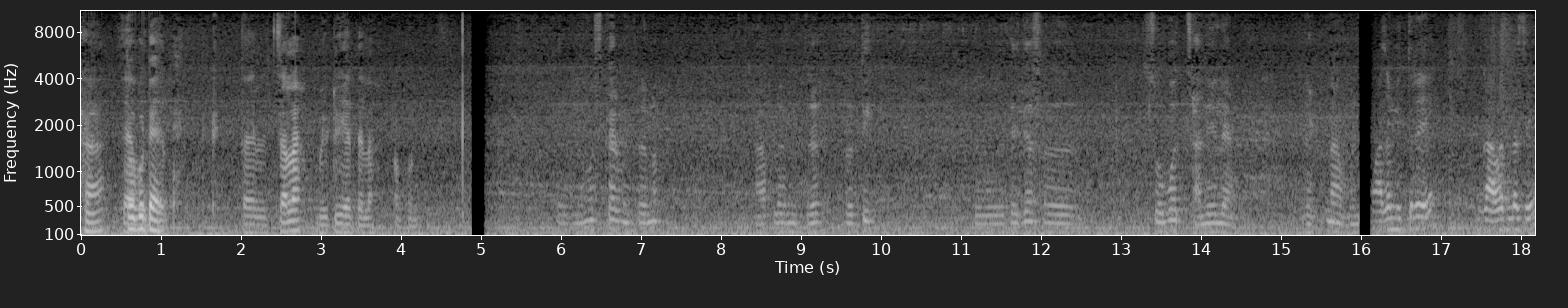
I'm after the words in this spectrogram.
हा तो कुठे. तर चला भेटूया त्याला आपण. नमस्कार मित्रांनो. आपला मित्र प्रतीक त्याच्या सोबत झालेल्या घटना म्हणजे माझा मित्र आहे गावातलाच आहे.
